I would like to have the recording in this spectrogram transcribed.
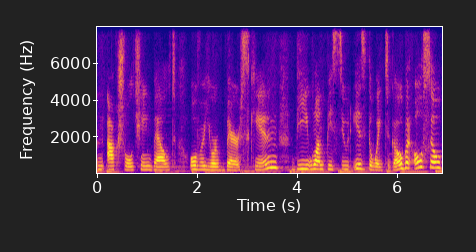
an actual chain belt over your bare skin. The one-piece suit is the way to go, but also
